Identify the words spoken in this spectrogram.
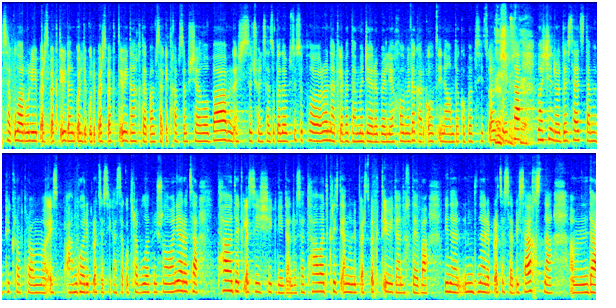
სეკულარული პერსპექტივიდან, პოლიტიკური პერსპექტივიდან ხდება ამ საკითხებზე მსჯელობა, ეს ჩვენი საზოგადოებისთვის უფრო რო ნაკლებად დამაჯერებელია ხოლმე და გარკვეულწინააღმდეგობებს იწვევს, თუმცა მაშინ, როდესაც დამიფიქრობ, რომ ეს ამგვარი პროცესი განსაკუთრებულად მნიშვნელოვანია, როცა თავად ეკლესიის შიგნიდან, როცა თავად ქრისტიანული პერსპექტივიდან ხდება მიმდინარე პროცესების ახსნა და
